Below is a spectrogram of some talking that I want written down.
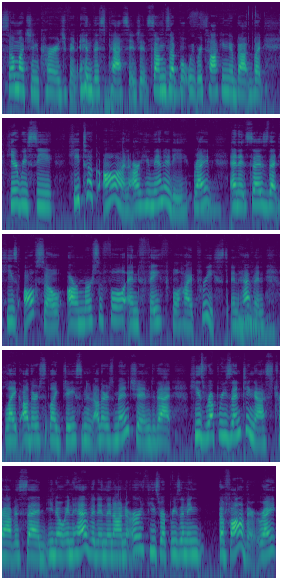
So much encouragement in this passage. It sums up what we were talking about. But here we see he took on our humanity, right? Mm-hmm. And it says that he's also our merciful and faithful high priest in mm-hmm. heaven, like others, like Jason and others mentioned, that he's representing us, Travis said, you know, in heaven, and then on earth, he's representing the Father, right?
